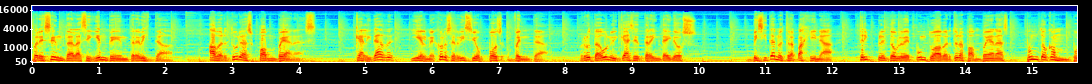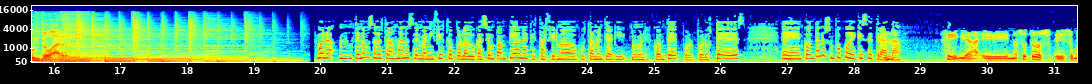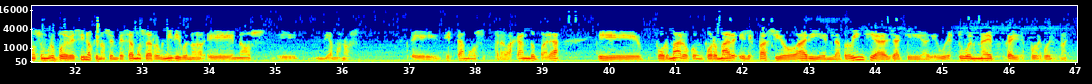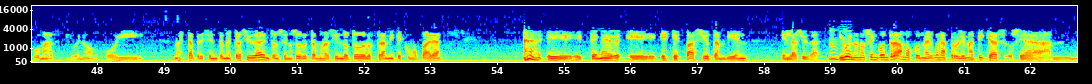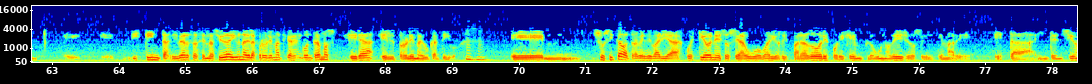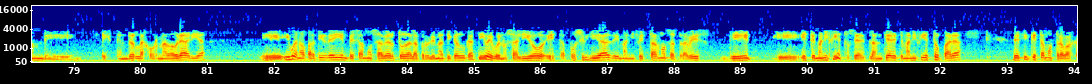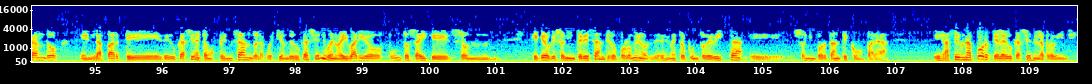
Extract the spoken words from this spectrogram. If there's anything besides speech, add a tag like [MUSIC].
presenta la siguiente entrevista. Aberturas Pampeanas. Calidad y el mejor servicio postventa. Ruta 1 y calle 32. Visita nuestra página www.aberturaspampeanas.com.ar. Bueno, mm, tenemos en nuestras manos el manifiesto por la educación pampeana que está firmado justamente aquí, como les conté, por, por ustedes. Eh, contanos un poco de qué se trata. Sí, mira, eh, nosotros eh, somos un grupo de vecinos que nos empezamos a reunir y bueno, eh, nos, eh, digamos, nos eh, estamos trabajando para formar o conformar el espacio ARI en la provincia, ya que estuvo en una época y después, bueno, no estuvo más y bueno, hoy no está presente en nuestra ciudad, entonces nosotros estamos haciendo todos los trámites como para [CLEARS THROAT] tener este espacio también en la ciudad. Y bueno, nos encontrábamos con algunas problemáticas, o sea, mm, eh, eh, distintas, diversas en la ciudad, y una de las problemáticas que encontramos era el problema educativo. Eh, suscitado a través de varias cuestiones, o sea, hubo varios disparadores, por ejemplo, uno de ellos el tema de esta intención de extender la jornada horaria, eh, y bueno, a partir de ahí empezamos a ver toda la problemática educativa y bueno, salió esta posibilidad de manifestarnos a través de eh, este manifiesto, o sea, de plantear este manifiesto para decir que estamos trabajando en la parte de educación, estamos pensando la cuestión de educación y bueno, hay varios puntos ahí que son que creo que son interesantes o por lo menos desde nuestro punto de vista eh, son importantes como para eh, hacer un aporte a la educación en la provincia.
